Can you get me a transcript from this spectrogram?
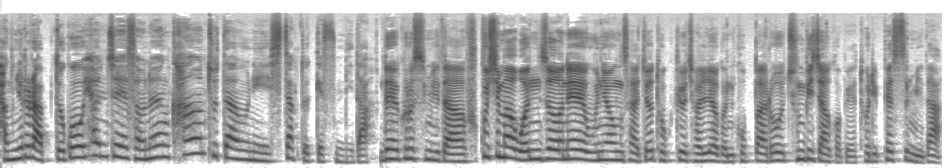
방류를 앞두고 현지에서는 카운트다운이 시작됐겠습니다. 네, 그렇습니다. 후쿠시마 원전의 운영사죠. 도쿄전력은 곧바로 준비 작업에 돌입했습니다.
